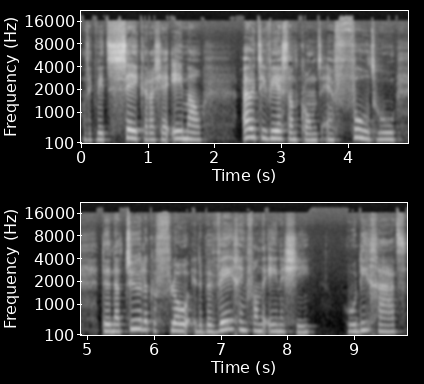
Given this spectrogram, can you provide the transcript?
Want ik weet zeker als jij eenmaal uit die weerstand komt en voelt hoe de natuurlijke flow, de beweging van de energie, hoe die gaat,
